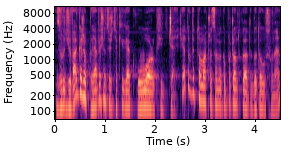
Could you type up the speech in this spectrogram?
zwróć uwagę, że pojawia się coś takiego jak worksheet change. Ja to wytłumaczę od samego początku, dlatego to usunę.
